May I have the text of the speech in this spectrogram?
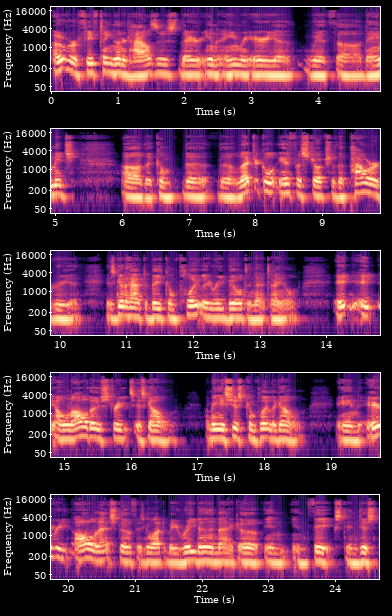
over 1,500 houses there in the Amory area with uh, damage. Uh, the the the electrical infrastructure, the power grid, is going to have to be completely rebuilt in that town. It, it on all those streets, it's gone. I mean, it's just completely gone, and every all of that stuff is going to have to be redone back up and and fixed, and just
